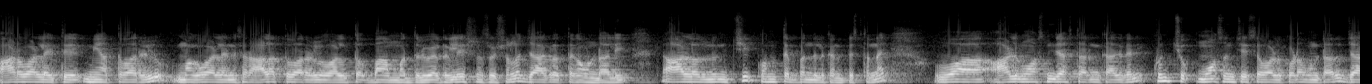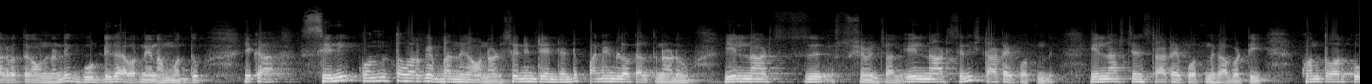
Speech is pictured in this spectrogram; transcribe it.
ఆడవాళ్ళైతే మీ అత్తవారిలు మగవాళ్ళైనా సరే వాళ్ళ అత్తవారులు వాళ్ళతో బామ్మద్దులు వీళ్ళ రిలేషన్స్ విషయంలో జాగ్రత్తగా ఉండాలి. వాళ్ళ నుంచి కొంత ఇబ్బందులు కనిపిస్తున్నాయి. వా వాళ్ళు మోసం చేస్తారని కాదు కానీ కొంచెం మోసం చేసేవాళ్ళు కూడా ఉంటారు. జాగ్రత్తగా ఉండండి. గుడ్డిగా ఎవరిని నమ్మొద్దు. ఇక శని కొంతవరకు ఇబ్బందిగా ఉన్నాడు. శని ఏంటంటే పన్నెండులోకి వెళ్తున్నాడు. ఈల్నాట్స్ క్షమించాలి. ఈల్నాట్ శని స్టార్ట్ అయిపోతుంది. ఈల్నాట్ స్టార్ట్ అయిపోతుంది కాబట్టి కొంతవరకు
